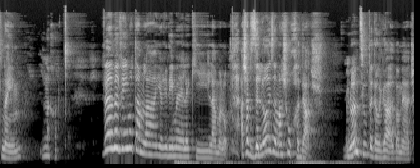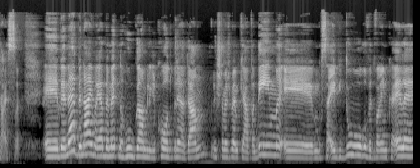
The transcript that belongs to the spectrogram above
תנאים. נכון. והם מביאים אותם לירידים האלה כי למה לא. עכשיו זה לא איזה משהו חדש. הם לא המציאו את הגלגל במאה ה-19. Uh, בימי הביניים היה באמת נהוג גם ללכוד בני אדם, להשתמש בהם כעבדים, uh, מושאי בידור ודברים כאלה,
